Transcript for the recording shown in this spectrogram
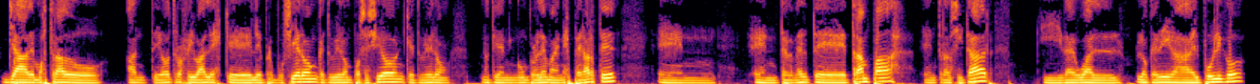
ya ha demostrado ante otros rivales que le propusieron, que tuvieron posesión, que tuvieron, no tienen ningún problema en esperarte, en en tenderte trampas, en transitar y da igual lo que diga el público,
